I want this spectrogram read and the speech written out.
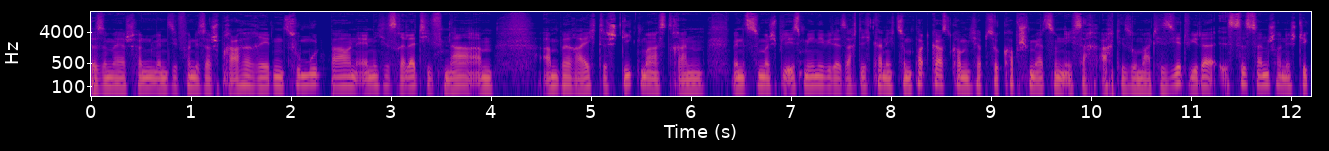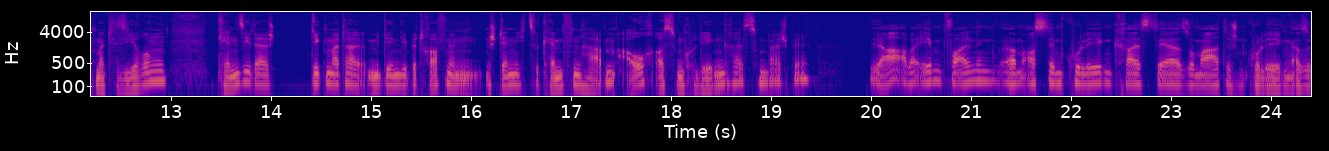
Da sind wir ja schon, wenn Sie von dieser Sprache reden, zumutbar und ähnliches relativ nah am, am Bereich des Stigmas dran. Wenn jetzt zum Beispiel Ismene wieder sagt, ich kann nicht zum Podcast kommen, ich habe so Kopfschmerzen und ich sage, ach, die somatisiert wieder, ist es dann schon eine Stigmatisierung? Kennen Sie da Stigmata, mit denen die Betroffenen ständig zu kämpfen haben, auch aus dem Kollegenkreis zum Beispiel? Ja, aber eben vor allen Dingen ähm, aus dem Kollegenkreis der somatischen Kollegen. Also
